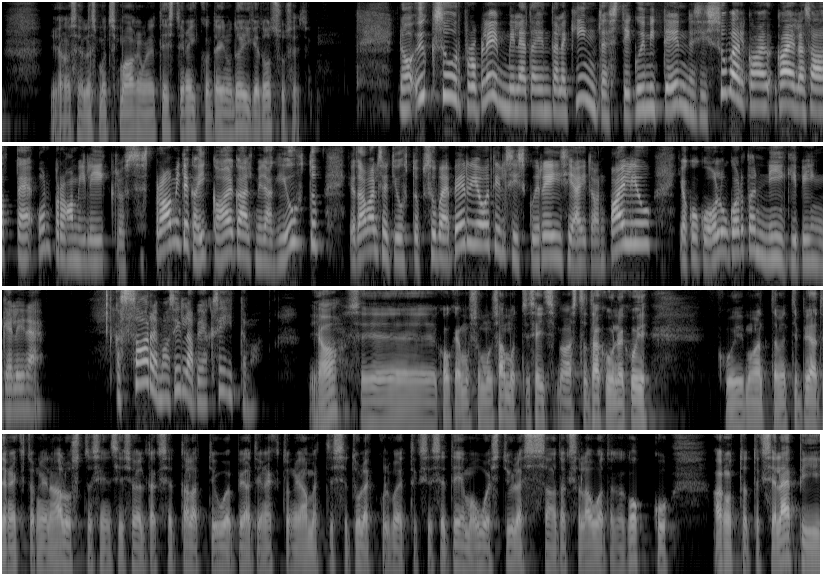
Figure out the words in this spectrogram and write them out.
Ja selles mõttes ma arvan, et Eesti riik on teinud õigeid otsuseid no üks suur probleem, mille ta endale kindlasti, kui mitte enne, siis suvel kaela saate, on praamiliiklus, sest praamidega ikka aeg-ajalt midagi juhtub ja tavaliselt juhtub suveperioodil, siis kui reisijaid on palju ja kogu olukord on niigi pingeline. kas Saaremaa silla peaks ehitama? jah, see kogemus on mul samuti seitsme aasta tagune, kui kui Maanteeameti peadirektorina alustasin, siis öeldakse, et alati uue peadirektori ametisse tulekul võetakse see teema uuesti üles, saadakse laua taga kokku, arutatakse läbi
